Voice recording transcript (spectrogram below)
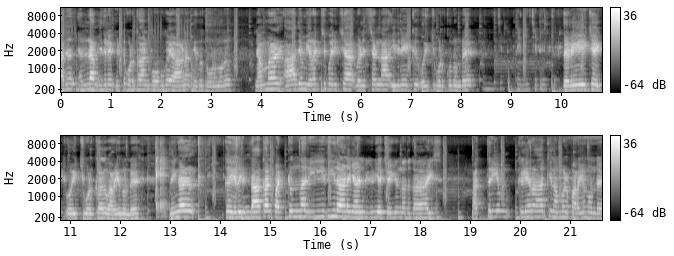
അത് എല്ലാം ഇതിൽ ഇട്ട് കൊടുക്കാൻ പോകുകയാണ് എന്ന് തോന്നുന്നത്. നമ്മൾ ആദ്യം ഇറച്ചി പൊരിച്ച വെളിച്ചെണ്ണ ഇതിലേക്ക് ഒഴിച്ചു കൊടുക്കുന്നുണ്ട്. തെളിയിച്ച് ഒഴിച്ചു കൊടുക്കുക എന്ന് പറയുന്നുണ്ട്. നിങ്ങൾക്ക് ഇത് ഉണ്ടാക്കാൻ പറ്റുന്ന രീതിയിലാണ് ഞാൻ വീഡിയോ ചെയ്യുന്നത് ഗായ്സ് അത്രയും ക്ലിയറാക്കി നമ്മൾ പറയുന്നുണ്ട്.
